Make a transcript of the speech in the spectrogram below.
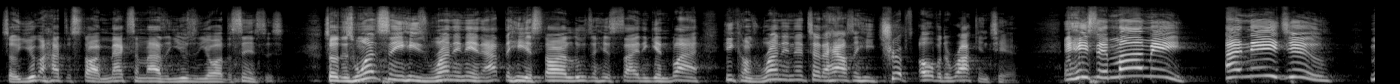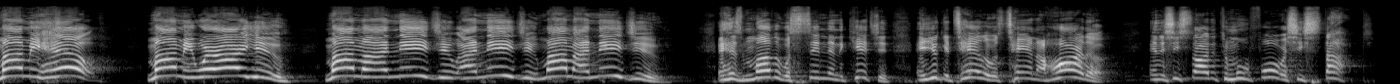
So you're going to have to start maximizing using your other senses. So this one scene, he's running in after he has started losing his sight and getting blind. He comes running into the house and he trips over the rocking chair. And he said, Mommy, I need you. Mommy, help. Mommy, where are you? Mama, I need you. I need you. Mama, I need you. And his mother was sitting in the kitchen, and you could tell it was tearing her heart up. And as she started to move forward, she stopped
